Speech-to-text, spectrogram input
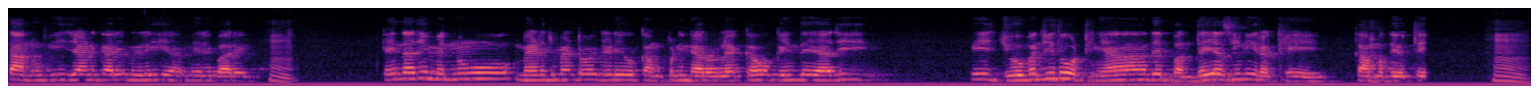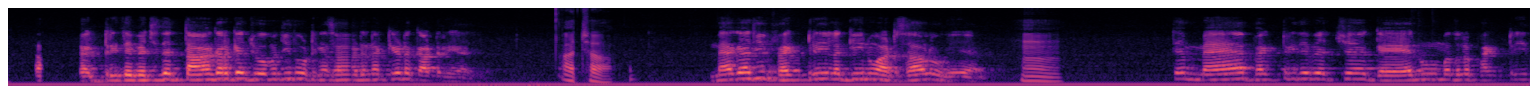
ਤੁਹਾਨੂੰ ਕੀ ਜਾਣਕਾਰੀ ਮਿਲੀ ਆ ਮੇਰੇ ਬਾਰੇ? ਹੂੰ। ਕਹਿੰਦਾ ਜੀ ਮੈਨੂੰ ਮੈਨੇਜਮੈਂਟ ਉਹ ਜਿਹੜੇ ਉਹ ਕੰਪਨੀ ਨੈਰੋਲੈਕ ਆ ਉਹ ਕਹਿੰਦੇ ਆ ਜੀ ਵੀ ਜੋਬਨਜੀਤ ਹੋਠੀਆਂ ਦੇ ਬੰਦੇ ਅਸੀਂ ਨਹੀਂ ਰੱਖੇ ਕੰਮ ਦੇ ਉੱਤੇ। ਹੂੰ। ਫੈਕਟਰੀ ਦੇ ਵਿੱਚ ਤੇ ਤਾਂ ਕਰਕੇ ਜੋਬਨਜੀਤ ਹੋਠੀਆਂ ਸਾਡੇ ਨਾਲ ਕਿਹੜਾ ਕੱਢ ਰਿਹਾ ਜੀ? ਅੱਛਾ। ਮੈਂ ਕਿਹਾ ਜੀ ਫੈਕਟਰੀ ਲੱਗੀ ਨੂੰ 8 ਸਾਲ ਹੋ ਗਏ ਆ। ਹੂੰ। ਤੇ ਮੈਂ ਫੈਕਟਰੀ ਦੇ ਵਿੱਚ ਗਏ ਨੂੰ ਮਤਲਬ ਫੈਕਟਰੀ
